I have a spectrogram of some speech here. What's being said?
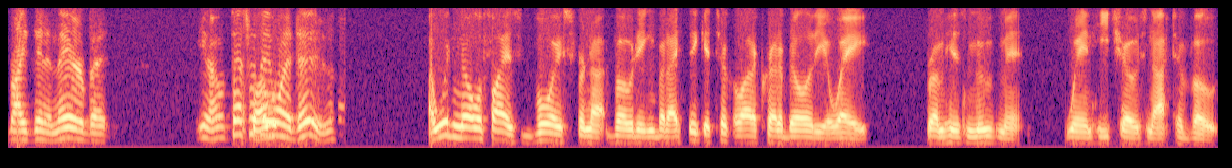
right then and there. But you know, that's what well, they want to do. I wouldn't nullify his voice for not voting, but I think it took a lot of credibility away from his movement when he chose not to vote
